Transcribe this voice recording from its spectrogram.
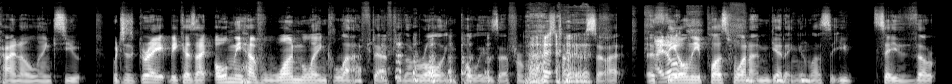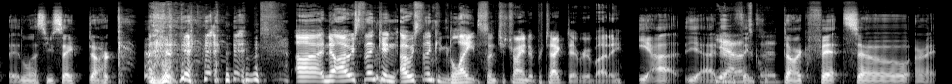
kind of links you, which is great because I only have one link left after the rolling palooza from last time. So I, that's I the only plus one I'm getting, unless you say the unless you say dark. uh, no, I was thinking I was thinking light since you're trying to protect everybody. yeah, yeah, I didn't think good. dark fit. So all right,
